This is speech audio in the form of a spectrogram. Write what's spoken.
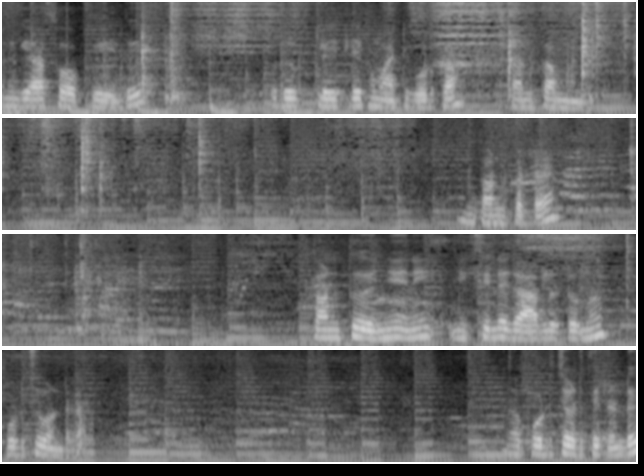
ഇനി ഗ്യാസ് ഓഫ് ചെയ്ത് ഒരു പ്ലേറ്റിലേക്ക് മാറ്റി കൊടുക്കാം. തണുക്കാൻ വേണ്ടി. തണുക്കട്ടെ. തണുത്ത് കഴിഞ്ഞ് ഇനി മിക്സിന്റെ ജാറിലിട്ടൊന്ന് പൊടിച്ച് കൊണ്ടുവരാം. പൊടിച്ചെടുത്തിട്ടുണ്ട്.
